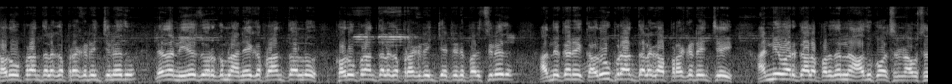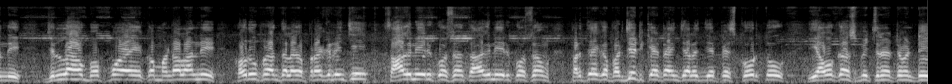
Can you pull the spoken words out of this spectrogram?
కరువు ప్రాంతాలుగా ప్రకటించలేదు లేదా నియోజకవర్గంలో అనేక ప్రాంతాల్లో కరువు ప్రాంతాలుగా ప్రకటించేటువంటి పరిస్థితి లేదు. అందుకని కరువు ప్రాంతాలుగా ప్రకటించి అన్ని వర్గాల ప్రజలను ఆదుకోవాల్సిన అవసరం ఉంది. జిల్లా ముప్పై యొక్క మండలాన్ని కరువు ప్రాంతాలుగా ప్రకటించి సాగునీరు కోసం తాగునీరు కోసం ప్రత్యేక బడ్జెట్ కేటాయించాలని చెప్పేసి కోరుతూ ఈ అవకాశం ఇచ్చినటువంటి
